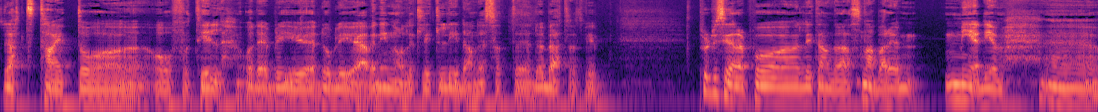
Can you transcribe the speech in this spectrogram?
rätt tajt att, att få till. Och det blir ju, då blir ju även innehållet lite lidande så att eh, det är bättre att vi producerar på lite andra snabbare medium. Eh,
